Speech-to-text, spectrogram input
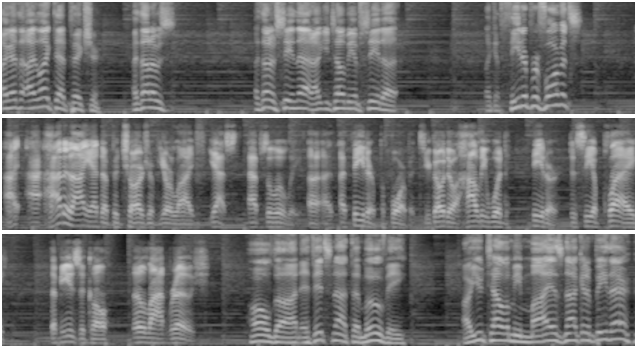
I I like that picture. I thought I was, I thought I've seen that. Are you telling me I've seen a, like a theater performance? I, I how did I end up in charge of your life? Yes, absolutely, a, a, a theater performance. You go to a Hollywood theater to see a play, the musical Moulin Rouge. Hold on. If it's not the movie, are you telling me Maya's not gonna be there?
